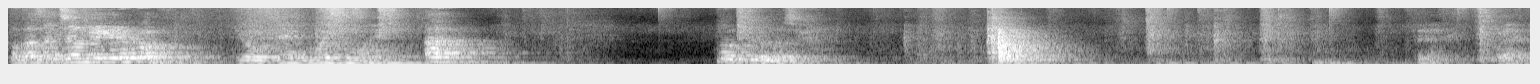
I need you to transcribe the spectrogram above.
Kafasına çalmaya gerek yok. Yok ben koydum oraya. Ah. Nokta olacak. Bırak. Bırak.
